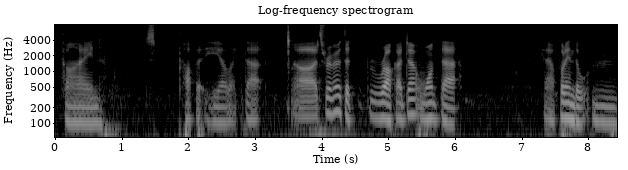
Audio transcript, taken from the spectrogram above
fine. Just pop it here like that. Oh, it's removed the rock. I don't want that. Okay, I'll put in the... Mm,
